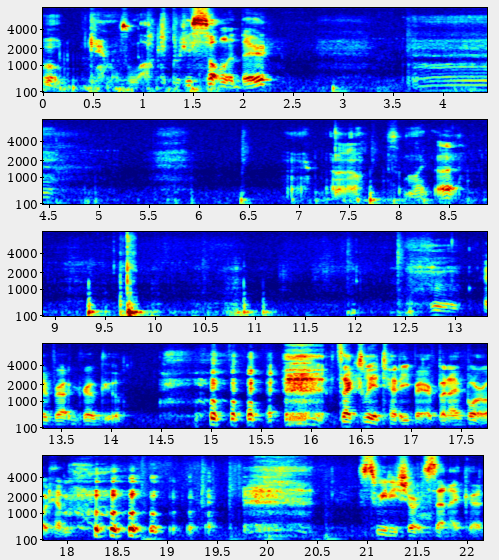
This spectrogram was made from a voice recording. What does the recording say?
oh, camera's locked pretty solid there. Uh, I don't know, something like that. Hmm, I brought Grogu. it's actually a teddy bear, but I borrowed him. Sweetie Short said I could.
